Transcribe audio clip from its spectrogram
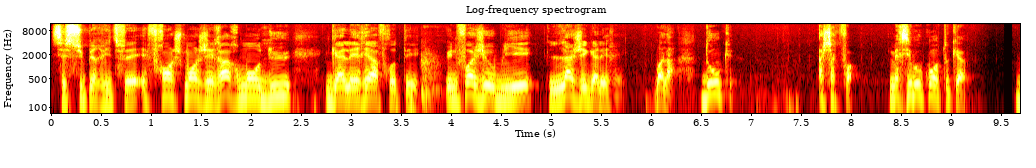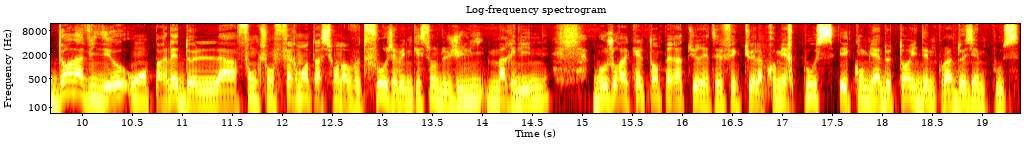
c'est super vite fait. Et franchement, j'ai rarement dû galérer à frotter. Une fois j'ai oublié, là j'ai galéré. Voilà. Donc, à chaque fois. Merci beaucoup en tout cas. Dans la vidéo où on parlait de la fonction fermentation dans votre four, j'avais une question de Julie Marilyn. Bonjour, à quelle température est effectuée la première pousse et combien de temps idem pour la deuxième pousse?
